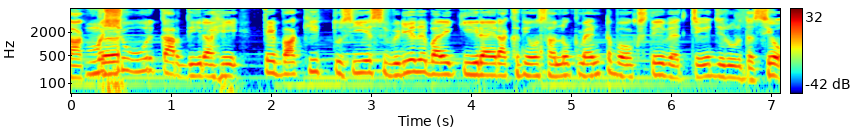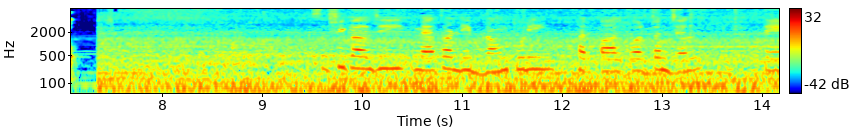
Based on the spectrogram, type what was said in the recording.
ਤੱਕ ਮਸ਼ਹੂਰ ਕਰਦੀ ਰਹੇ ਤੇ ਬਾਕੀ ਤੁਸੀਂ ਇਸ ਵੀਡੀਓ ਦੇ ਬਾਰੇ ਕੀ رائے ਰੱਖਦੇ ਹੋ ਸਾਨੂੰ ਕਮੈਂਟ ਬਾਕਸ ਦੇ ਵਿੱਚ ਜ਼ਰੂਰ ਦੱਸਿਓ ਸਤਿ ਸ਼੍ਰੀ ਅਕਾਲ ਜੀ ਮੈਂ ਤੁਹਾਡੀ ਬ੍ਰਾਊਨ ਕੁੜੀ ਹਰਪਾਲ ਕੌਰ ਧੰਜਲ ਤੇ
